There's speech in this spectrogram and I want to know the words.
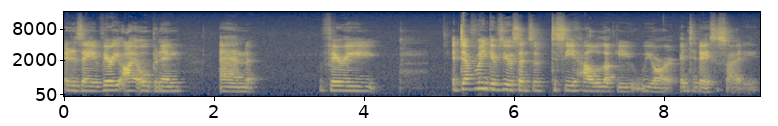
It is a very eye-opening and very... It definitely gives you a sense of to see how lucky we are in today's society.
